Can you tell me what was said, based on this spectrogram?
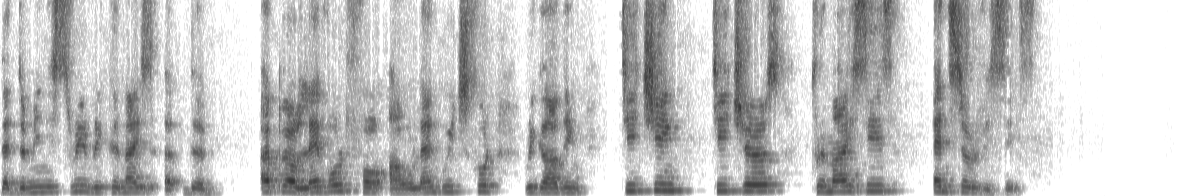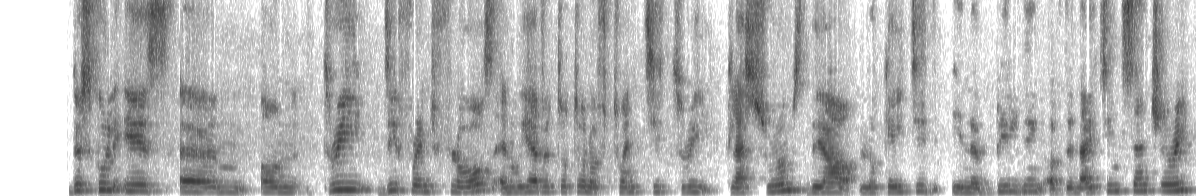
that the ministry recognize uh, the upper level for our language school regarding teaching, teachers, premises, and services. The school is um, on three different floors and we have a total of 23 classrooms. They are located in a building of the 19th century.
